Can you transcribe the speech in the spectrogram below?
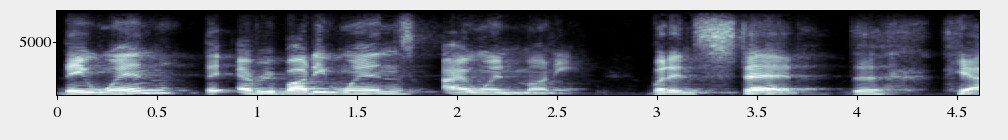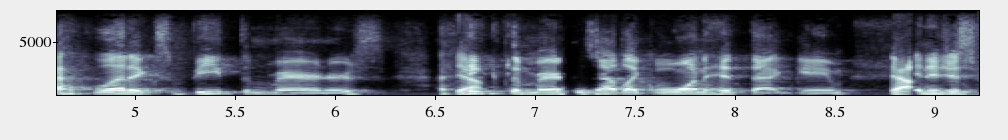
They win, they, everybody wins, I win money. But instead, the, the Athletics beat the Mariners. I yeah. think the Mariners had like one hit that game, yeah. and it just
